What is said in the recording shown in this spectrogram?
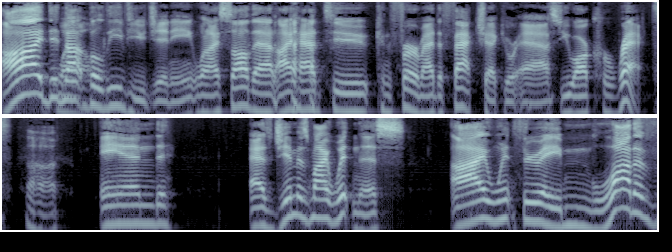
I did Wow. not believe you, Jenny. When I saw that, I had to confirm. I had to fact check your ass. You are correct. uh-huh. And as Jim is my witness, I went through a lot of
